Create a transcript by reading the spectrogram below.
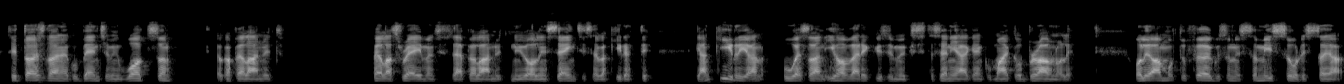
Sitten toisaalta joku Benjamin Watson, joka pelaa nyt, pelasi Ravensissa ja pelaa nyt New Orleans Saintsissa, joka kirjoitti ihan kirjan USAn ihonvärikysymyksistä sen jälkeen, kun Michael Brown oli, oli ammuttu Fergusonissa, Missourissa ja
